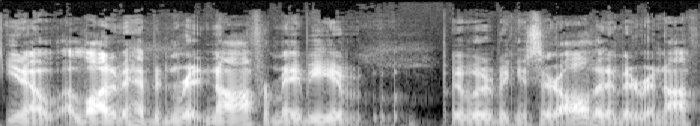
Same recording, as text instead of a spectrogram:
you know, a lot of it had been written off, or maybe it, would have been considered all of it had been written off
